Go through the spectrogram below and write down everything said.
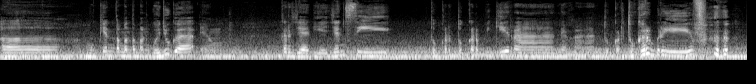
uh, mungkin teman-teman gue juga yang kerja di agensi. Tuker-tuker pikiran ya kan? Tuker-tuker brief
